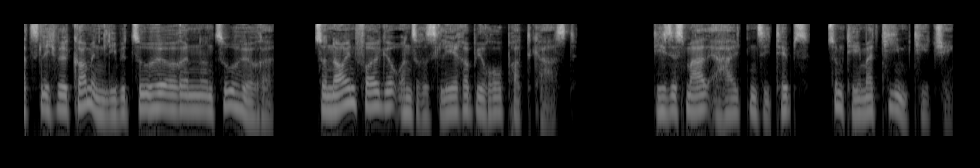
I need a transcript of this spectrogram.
Herzlich willkommen, liebe Zuhörerinnen und Zuhörer, zur neuen Folge unseres Lehrerbüro Podcast. Dieses Mal erhalten Sie Tipps zum Thema Teamteaching.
